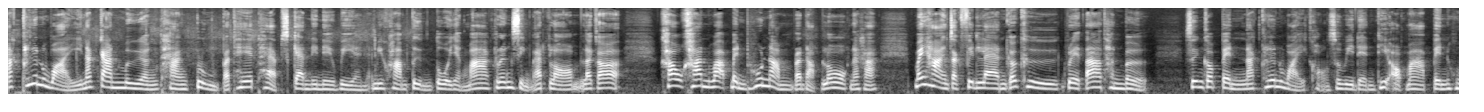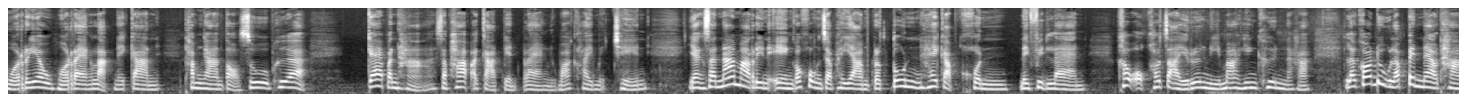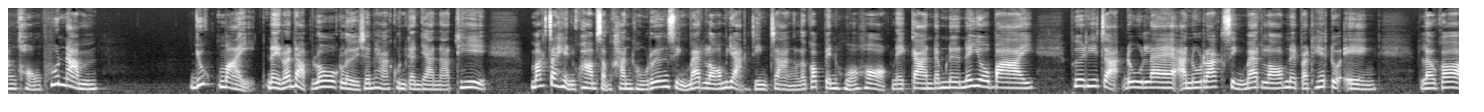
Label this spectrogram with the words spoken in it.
นักเคลื่อนไหวนักการเมืองทางกลุ่มประเทศแถบสแกนดิเนเวียเนี่ยมีความตื่นตัวอย่างมากเรื่องสิ่งแวดล้อม แล้วก็เข้าขั้นว่าเป็นผู้นำระดับโลกนะคะ ไม่ห่างจากฟินแลนด์ก็คือเกรตาทันเบิร์ก ซึ่งก็เป็นนักเคลื่อนไหวของสวีเดนที่ออกมาเป็นหัวเรี่ยวหัวแรงหลักในการทำงานต่อสู้เพื่อแก้ปัญหาสภาพอากาศเปลี่ยนแปลงหรือว่า climate change อย่างซันนามารินเองก็คงจะพยายามกระตุ้นให้กับคนในฟินแลนด์ เข้าอกเข้าใจเรื่องนี้มากยิ่งขึ้นนะคะ แล้วก็ดูแล้วเป็นแนวทางของผู้นำยุคใหม่ในระดับโลกเลยใช่ไหมคะ คุณกัญญาณัทที่ มักจะเห็นความสำคัญของเรื่องสิ่งแวดล้อมอย่างจริงจัง แล้วก็เป็นหัวหอกในการดำเนินนโยบาย เพื่อที่จะดูแลอนุรักษ์สิ่งแวดล้อมในประเทศตัวเอง แล้วก็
